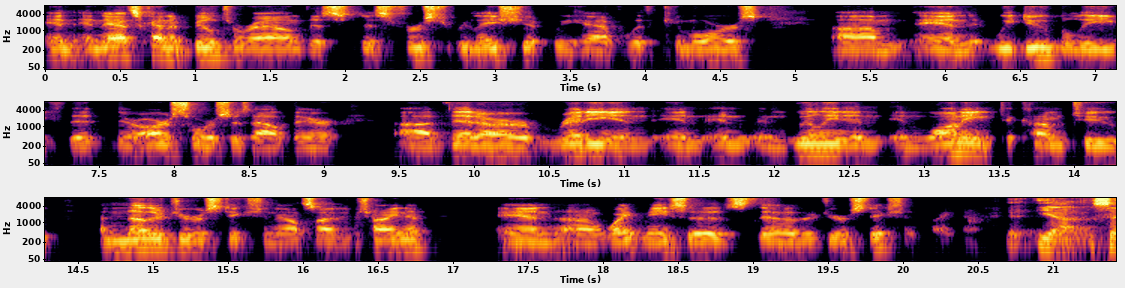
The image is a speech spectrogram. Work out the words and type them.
and and that's kind of built around this this first relationship we have with Chemours. Um, and we do believe that there are sources out there uh, that are ready and and and, and willing and, and wanting to come to another jurisdiction outside of China. And uh, White Mesa is that other jurisdiction right now. Yeah. So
